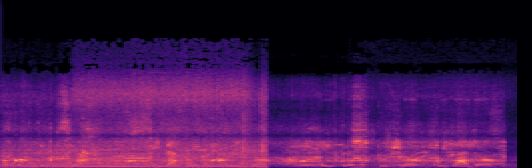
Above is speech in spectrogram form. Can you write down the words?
Constitución. Final del recorrido. El tren es tuyo. Cuídalo.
